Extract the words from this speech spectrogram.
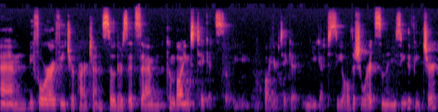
um, before our feature parklands. So there's it's um, combined tickets. So you, buy your ticket and you get to see all the shorts, and then you see the feature,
